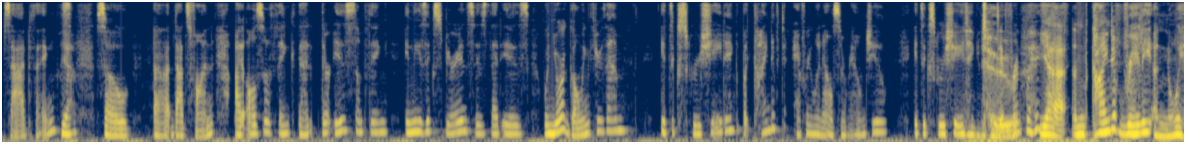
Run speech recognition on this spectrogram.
sad things. Yeah. So uh, that's fun. I also think that there is something in these experiences that is, when you're going through them, it's excruciating, but kind of to everyone else around you, it's excruciating in a different way. Yeah, and kind of really annoying.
